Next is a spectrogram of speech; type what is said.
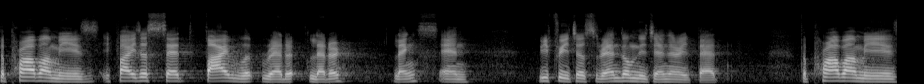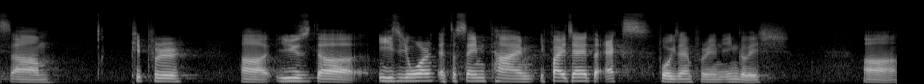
the problem is if I just set five letter, letter lengths and if we just randomly generate that, the problem is um, people uh, use the easy word. At the same time, if I generate the X, for example, in English, uh,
